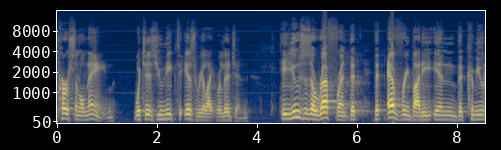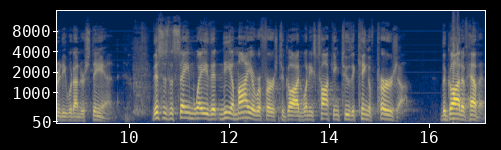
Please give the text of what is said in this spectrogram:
personal name which is unique to Israelite religion, he uses a referent that, that everybody in the community would understand. This is the same way that Nehemiah refers to God when he's talking to the king of Persia, the God of heaven,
